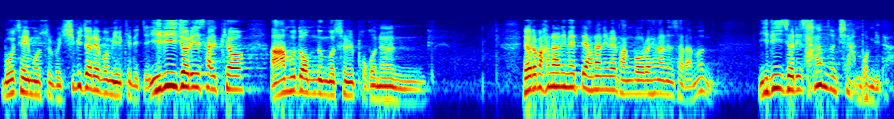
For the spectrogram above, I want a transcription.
모세의 모습을 보면 12절에 보면 이렇게 됐죠. 이리저리 살펴 아무도 없는 것을 보고는 여러분 하나님의 때 하나님의 방법으로 행하는 사람은 이리저리 사람 눈치 안 봅니다.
